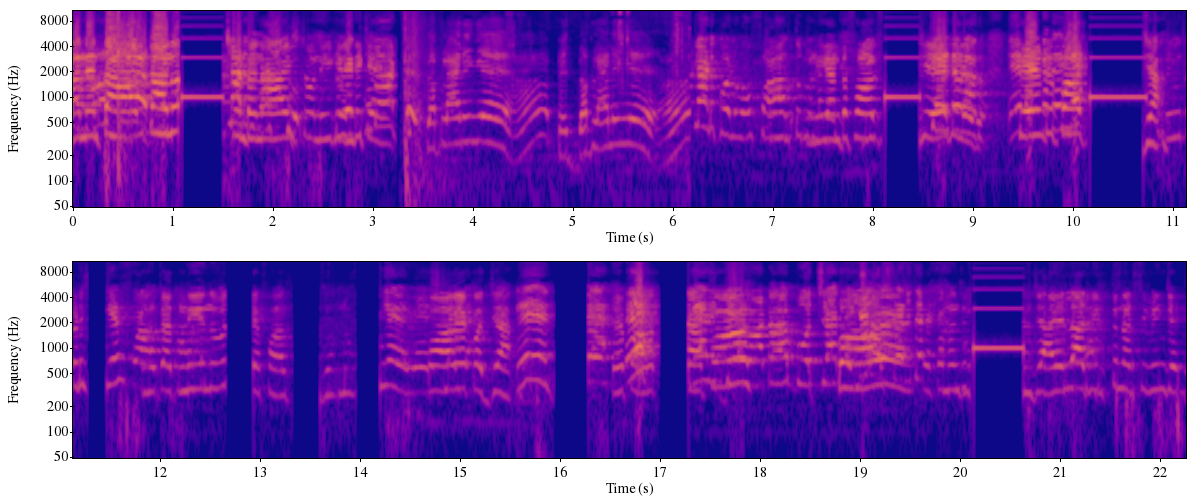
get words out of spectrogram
మరి నేను తాగుతాను పెద్ద ప్లానింగే ఆ? పెద్ద ప్లానింగే ఫాల్తు నీ అంత ఫాల్ చేయడం రాదు. ఏ సేమ్ టు పక్కన ఫాల్ నువ్వు ఇక్కడ? నువ్వు పెద్ద- నీ నువ్వు పోవే కొజ్జా వెళ్తున్నాడు స్విమ్మింగ్ చేయి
